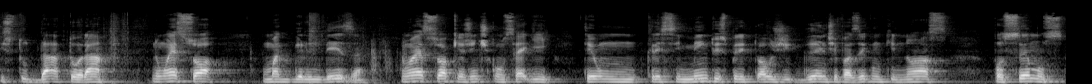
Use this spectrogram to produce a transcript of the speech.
Estudar a Torá não é só uma grandeza, não é só que a gente consegue ter um crescimento espiritual gigante, fazer com que nós possamos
